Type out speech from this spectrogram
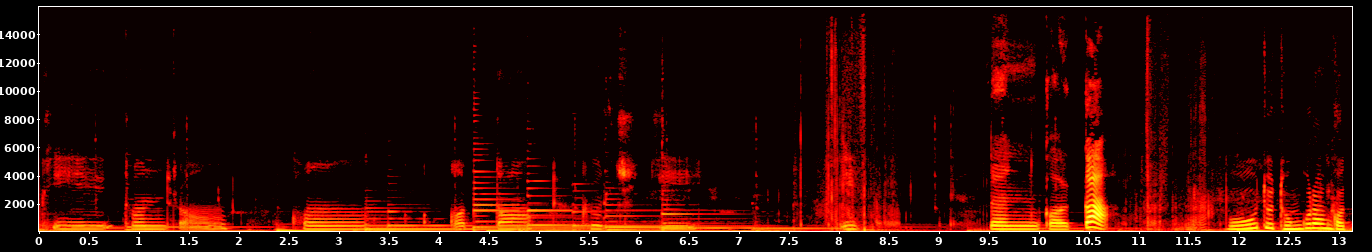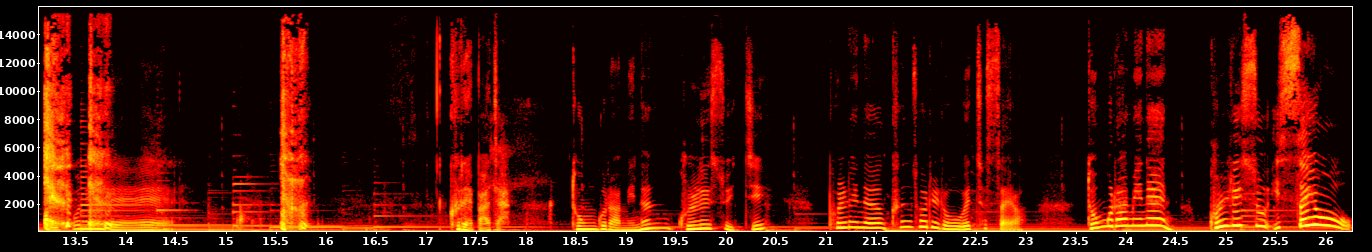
기 돈정 공 어떤 규칙이 있는 걸까? 모두 동그란 것들 뿐인데. 그래 맞아. 동그라미는 굴릴 수 있지. 폴리는 큰 소리로 외쳤어요. 동그라미는 굴릴 수 있어요!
